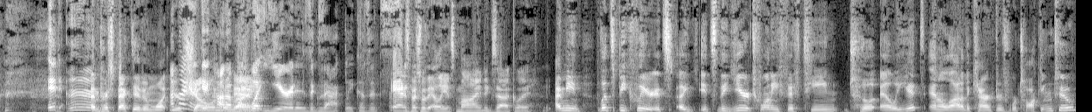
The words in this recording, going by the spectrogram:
It uh, and perspective and what I'm you're not gonna shown. get caught up and- on what year it is exactly because it's And especially with Elliot's mind, exactly. I mean, let's be clear. It's a, it's the year 2015 to Elliot and a lot of the characters we're talking to.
